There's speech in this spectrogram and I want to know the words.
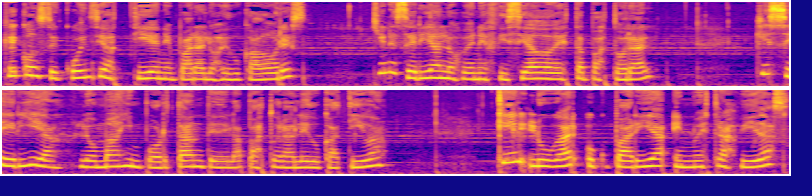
¿Qué consecuencias tiene para los educadores? ¿Quiénes serían los beneficiados de esta pastoral? ¿Qué sería lo más importante de la pastoral educativa? ¿Qué lugar ocuparía en nuestras vidas?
